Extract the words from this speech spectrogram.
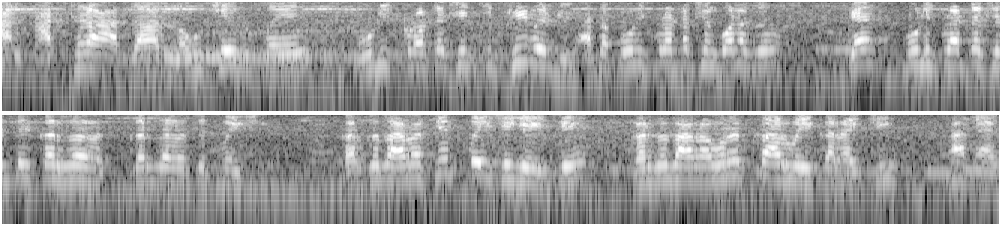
अठरा हजार नऊशे रुपये पोलीस प्रोटेक्शनची फी भरली. आता पोलीस प्रोटेक्शन कोणाचं? त्या पोलीस प्रोटेक्शनचे कर्जदार कर्जदाराचेच पैसे. कर्जदाराचेच पैसे घ्यायचे कर्जदारावरच कारवाई करायची हा न्याय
